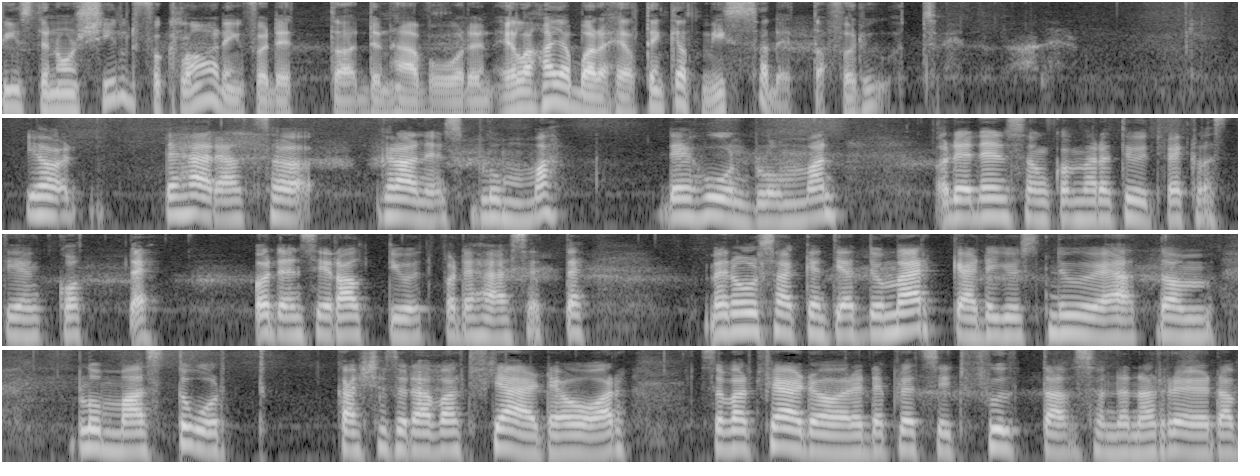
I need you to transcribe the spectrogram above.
Finns det någon skild förklaring för detta den här våren, eller har jag bara helt enkelt missat detta förut? Ja, det här är alltså granens blomma. Det är honblomman och det är den som kommer att utvecklas till en kotte. Och den ser alltid ut på det här sättet. Men orsaken till att du märker det just nu är att de blommar stort, kanske sådär vart fjärde år. Så vart fjärde år är det plötsligt fullt av sådana röda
